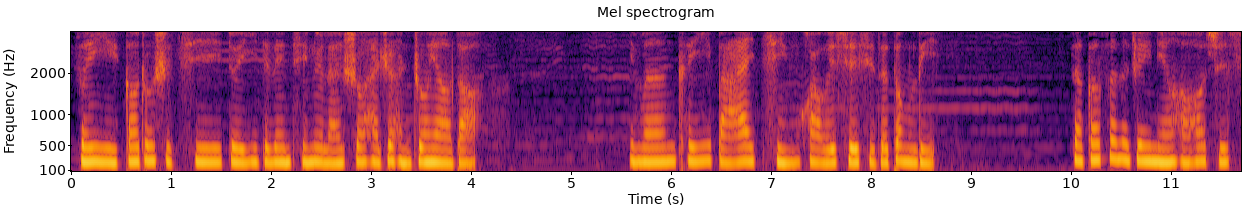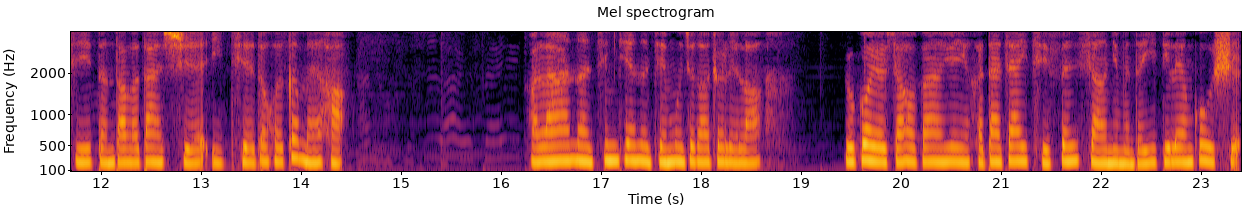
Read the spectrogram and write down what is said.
所以高中时期对异地恋情侣来说还是很重要的，你们可以把爱情化为学习的动力。在高三的这一年，好好学习，等到了大学，一切都会更美好。好啦，那今天的节目就到这里了。如果有小伙伴愿意和大家一起分享你们的异地恋故事，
